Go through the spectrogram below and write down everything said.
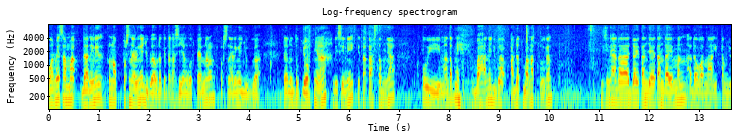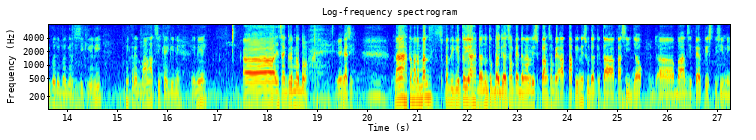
warnanya sama dan ini knob persnelingnya juga udah kita kasih yang wood panel persnelingnya juga. Dan untuk joknya di sini kita customnya wih mantap nih bahannya juga padat banget tuh kan? Di sini ada jahitan-jahitan diamond ada warna hitam juga di bagian sisi kiri. Ini keren banget sih kayak gini. Ini uh, instagramable ya nggak sih Nah, teman-teman, seperti gitu ya. Dan untuk bagian sampai dengan list plang sampai atap ini sudah kita kasih jauh uh, bahan sintetis di sini.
